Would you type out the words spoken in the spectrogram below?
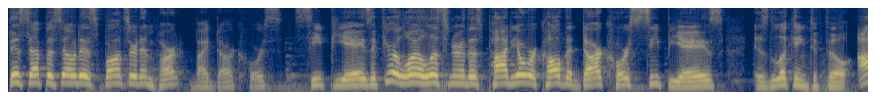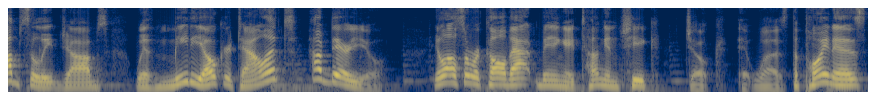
This episode is sponsored in part by Dark Horse CPAs. If you're a loyal listener of this pod, you'll recall that Dark Horse CPAs is looking to fill obsolete jobs with mediocre talent. How dare you? You'll also recall that being a tongue in cheek joke. It was. The point is,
